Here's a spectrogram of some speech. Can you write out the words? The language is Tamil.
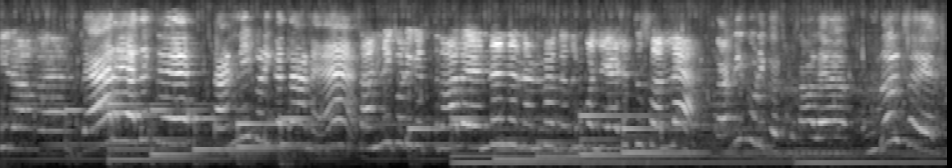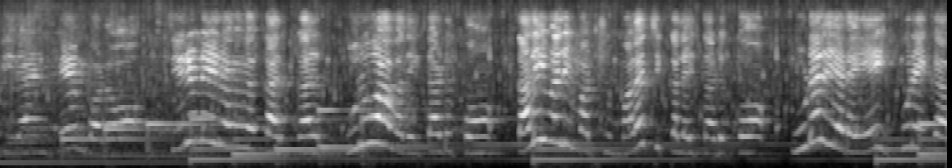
அடிக்கிறாங்க வேற எதுக்கு? தண்ணி குடிக்கத்தானே? தண்ணி குடிக்கிறதுனால என்னென்ன நன்மை இருக்குதுன்னு கொஞ்சம் எடுத்து சொல்ல. தண்ணி குடிக்கிறதுனால உடல் செயல்திறன் மேம்படும். சிறுநீரக கற்கள் உருவாவதை தடுக்கும். தலைவலி மற்றும் மலச்சிக்கலை தடுக்கும். உடல் எடையை குறைக்க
